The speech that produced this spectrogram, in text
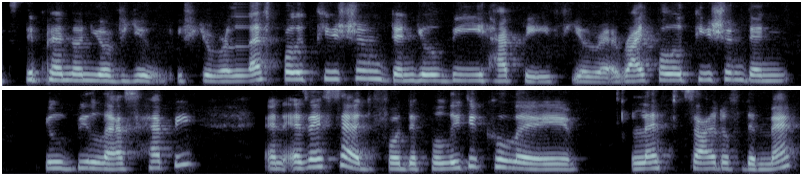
it's depend on your view. If you're a left politician, then you'll be happy. If you're a right politician, then you'll be less happy. And as I said, for the political uh, left side of the map,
